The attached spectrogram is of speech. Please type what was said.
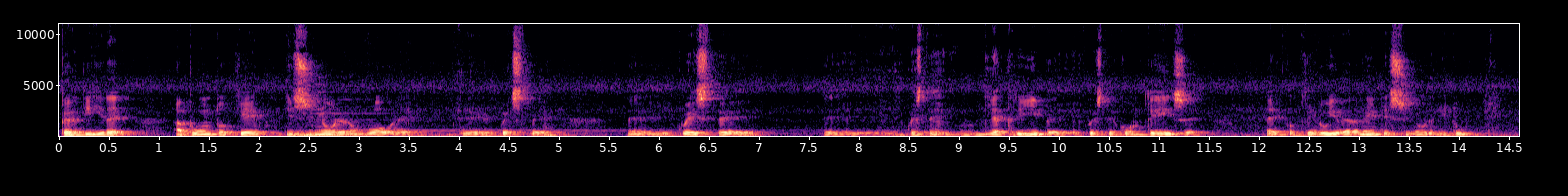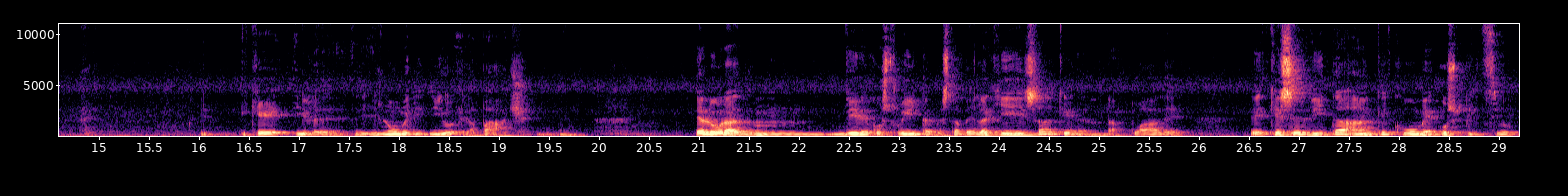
per dire appunto che il Signore non vuole eh, queste, eh, queste, eh, queste diatribe, queste contese, ecco che Lui è veramente il Signore di tutti che il, il nome di Dio è la pace. E allora mh, viene costruita questa bella chiesa che nell'attuale eh, che è servita anche come ospizio.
